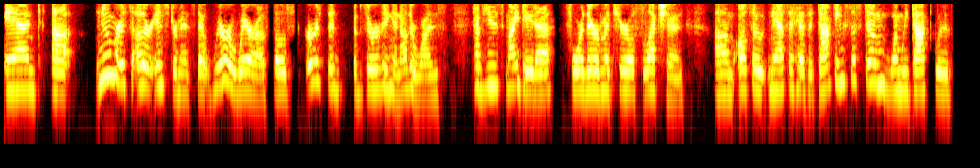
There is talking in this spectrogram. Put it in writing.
and uh, numerous other instruments that we're aware of, both Earth observing and other ones, have used my data for their material selection. Um, also, NASA has a docking system when we docked with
